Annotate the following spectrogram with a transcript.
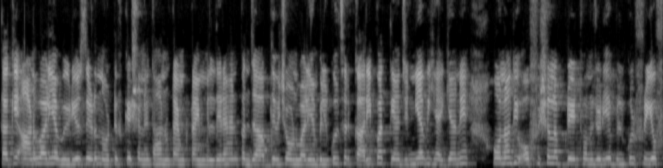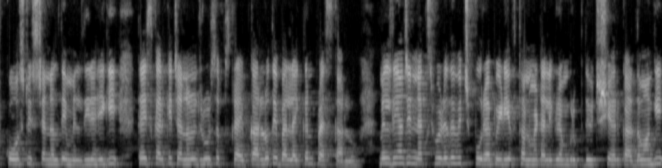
ਤਾਂ ਕਿ ਆਉਣ ਵਾਲੀਆਂ ਵੀਡੀਓਜ਼ ਦੇ ਜਿਹੜਾ ਨੋਟੀਫਿਕੇਸ਼ਨ ਨੇ ਤੁਹਾਨੂੰ ਟਾਈਮ ਟੂ ਟਾਈਮ ਮਿਲਦੇ ਰਹਿਣ। ਪੰਜਾਬ ਦੇ ਵਿੱਚ ਆਉਣ ਵਾਲੀਆਂ ਬਿਲਕੁਲ ਸਰਕਾਰੀ ਭਰਤੀਆਂ ਜਿੰਨੀਆਂ ਵੀ ਹੈਗੀਆਂ ਨੇ, ਉਹਨਾਂ ਦੀ ਆਫੀਸ਼ੀਅਲ ਅਪਡੇਟ ਤੁਹਾਨੂੰ ਜਿਹੜੀ ਹੈ ਬਿਲਕੁਲ ਫ੍ਰੀ ਆਫ ਕੋਸਟ ਇਸ ਚੈਨਲ ਤੇ ਮਿਲਦੀ ਰਹੇਗੀ। ਤਾਂ ਇਸ ਕਰਕੇ ਚੈਨਲ ਨੂੰ ਜਰੂਰ ਸਬਸਕ੍ਰਾਈਬ ਕਰ ਲਓ ਤੇ ਬੈਲ ਆਈਕਨ ਪ੍ਰੈਸ ਕਰ ਲਓ। ਮਿਲਦੇ ਹਾਂ ਜੀ ਨੈਕਸਟ ਵੀਡੀਓ ਦੇ ਵਿੱਚ। ਪੂਰਾ ਪੀਡੀਐਫ ਤੁਹਾਨੂੰ ਮੈਂ ਟੈਲੀਗ੍ਰਾਮ ਗਰੁੱਪ ਦੇ ਵਿੱਚ ਸ਼ੇਅਰ ਕਰ ਦਵਾਂਗੀ।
